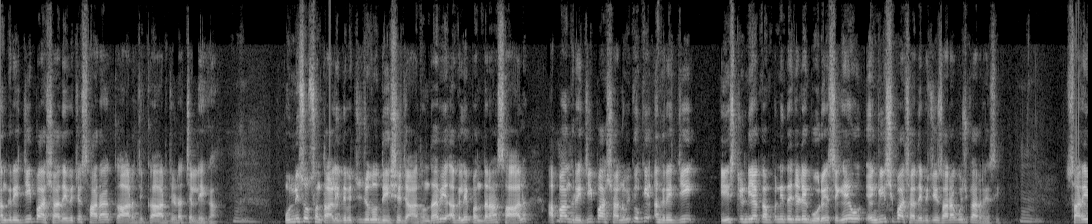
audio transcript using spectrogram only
ਅੰਗਰੇਜ਼ੀ ਭਾਸ਼ਾ ਦੇ ਵਿੱਚ ਸਾਰਾ ਕਾਰਜਕਾਰ ਜਿਹੜਾ ਚੱਲੇਗਾ। ਹੂੰ। 1947 ਦੇ ਵਿੱਚ ਜਦੋਂ ਦੇਸ਼ ਆਜ਼ਾਦ ਹੁੰਦਾ ਵੀ ਅਗਲੇ 15 ਸਾਲ ਆਪਾਂ ਅੰਗਰੇਜ਼ੀ ਭਾਸ਼ਾ ਨੂੰ ਵੀ ਕਿਉਂਕਿ ਅੰਗਰੇਜ਼ੀ ਈਸਟ ਇੰਡੀਆ ਕੰਪਨੀ ਦੇ ਜਿਹੜੇ ਗੋਰੇ ਸੀਗੇ ਉਹ ਇੰਗਲਿਸ਼ ਭਾਸ਼ਾ ਦੇ ਵਿੱਚ ਹੀ ਸਾਰਾ ਕੁਝ ਕਰ ਰਹੇ ਸੀ। ਸਾਰੀ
